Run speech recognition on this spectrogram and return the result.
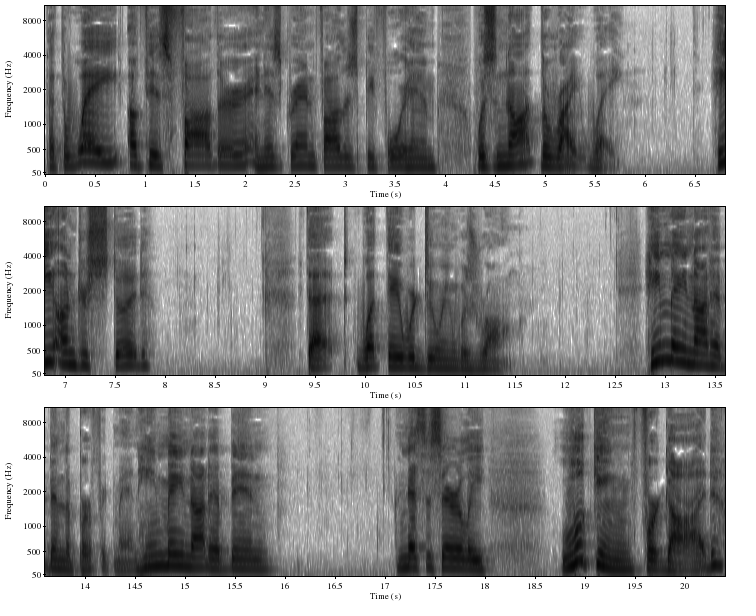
that the way of his father and his grandfathers before him was not the right way. He understood that what they were doing was wrong. He may not have been the perfect man. He may not have been necessarily looking for God.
